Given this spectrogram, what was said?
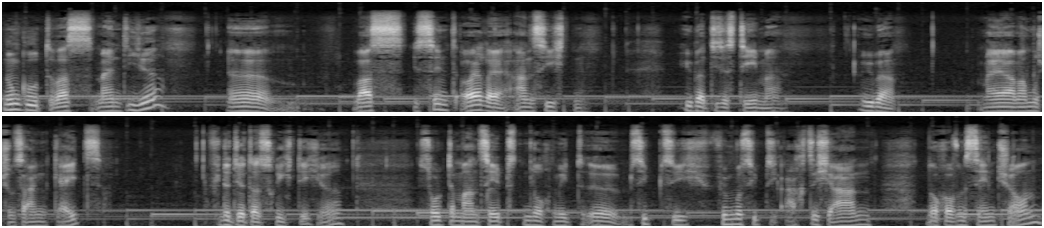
Nun gut, was meint ihr? Äh, was sind eure Ansichten über dieses Thema? Über, naja, man muss schon sagen, Geiz. Findet ihr das richtig? Ja? Sollte man selbst noch mit äh, 70, 75, 80 Jahren noch auf den Cent schauen?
